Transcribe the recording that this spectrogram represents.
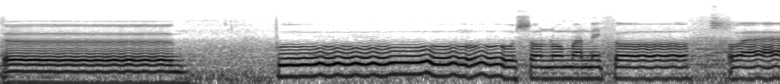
Ing busana maneka warna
